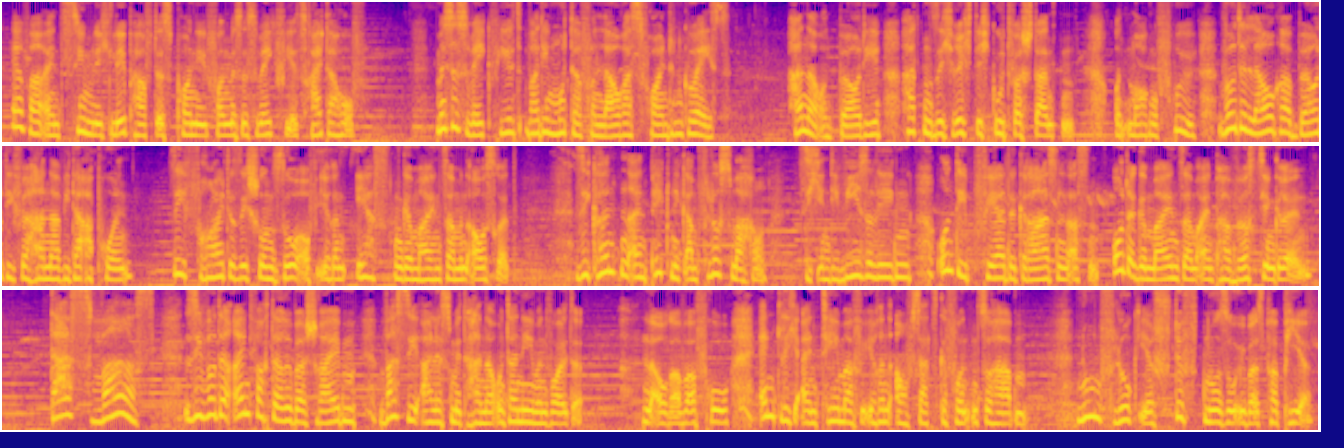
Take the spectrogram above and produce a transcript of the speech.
Er war ein ziemlich lebhaftes Pony von Mrs. Wakefields Reiterhof. Mrs. Wakefield war die Mutter von Lauras Freundin Grace. Hannah und Birdie hatten sich richtig gut verstanden und morgen früh würde Laura Birdie für Hannah wieder abholen. Sie freute sich schon so auf ihren ersten gemeinsamen Ausritt. Sie könnten ein Picknick am Fluss machen, sich in die Wiese legen und die Pferde grasen lassen oder gemeinsam ein paar Würstchen grillen. Das war's. Sie würde einfach darüber schreiben, was sie alles mit Hannah unternehmen wollte. Laura war froh, endlich ein Thema für ihren Aufsatz gefunden zu haben. Nun flog ihr Stift nur so übers Papier.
